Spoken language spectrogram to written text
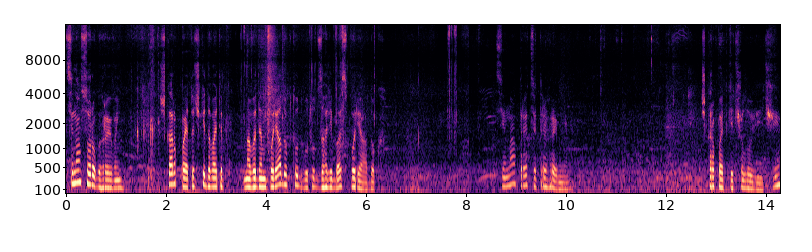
Ціна 40 гривень. Шкарпеточки, давайте наведемо порядок тут, бо тут взагалі безпорядок. Ціна 33 гривні. Шкарпетки чоловічі.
